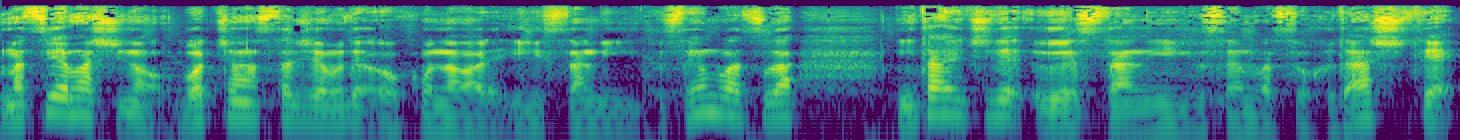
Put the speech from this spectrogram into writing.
松山市の坊ちゃんスタジアムで行われ、イースタンリーグ選抜が2対1でウエスタンリーグ選抜を下して、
